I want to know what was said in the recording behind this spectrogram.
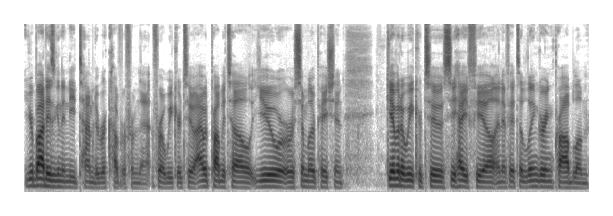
Your body is going to need time to recover from that for a week or two. I would probably tell you or a similar patient give it a week or two, see how you feel, and if it's a lingering problem,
